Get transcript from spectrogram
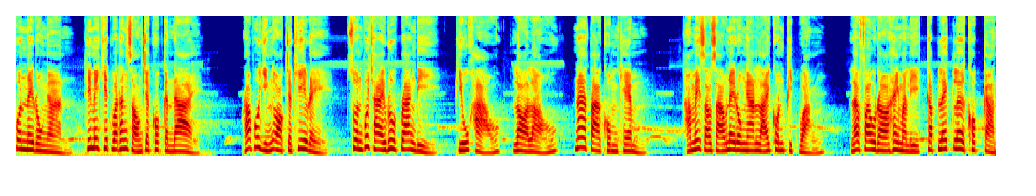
คนในโรงงาน ที่ไม่คิดว่าทั้งสองจะคบกันได้ เพราะผู้หญิงออกจะขี้เรส่วนผู้ชายรูปร่างดี ผิวขาว หล่อเหลา หน้าตาคมเข้ม ทำให้สาวๆในโรงงานหลายคนผิดหวัง และเฝ้ารอให้มาลีกับเล็กเลิกคบกัน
